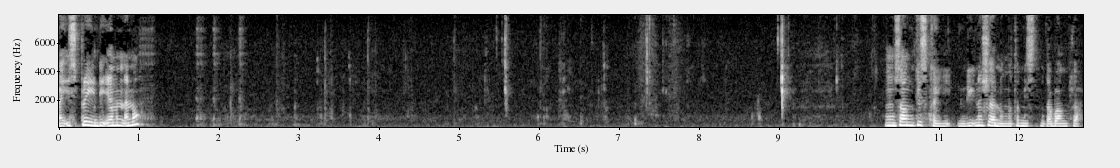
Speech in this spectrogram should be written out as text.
May spray, hindi naman ano. Yung sangkis kay hindi na siya no, matamis, matabang siya.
